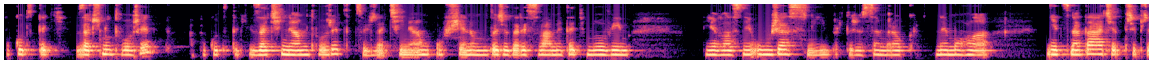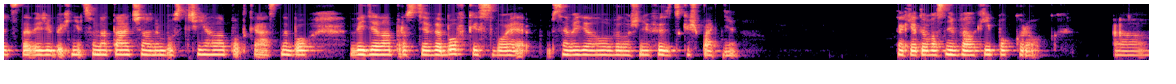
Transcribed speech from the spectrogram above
pokud teď začnu tvořit a pokud teď začínám tvořit, což začínám, už jenom to, že tady s vámi teď mluvím, je vlastně úžasný, protože jsem rok nemohla nic natáčet při představě, že bych něco natáčela nebo stříhala podcast nebo viděla prostě webovky svoje, se mi dělalo vyloženě fyzicky špatně. Tak je to vlastně velký pokrok. A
